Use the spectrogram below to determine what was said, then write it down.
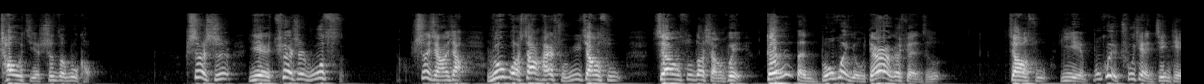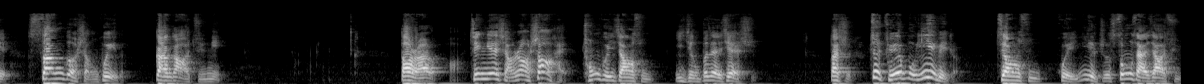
超级十字路口。事实也确实如此。试想一下，如果上海属于江苏，江苏的省会根本不会有第二个选择，江苏也不会出现今天三个省会的尴尬局面。当然了啊，今天想让上海重回江苏已经不再现实，但是这绝不意味着江苏会一直松散下去，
